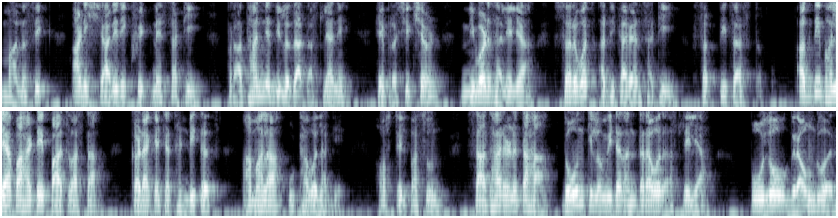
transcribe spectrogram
मानसिक आणि शारीरिक फिटनेससाठी प्राधान्य दिलं जात असल्याने हे प्रशिक्षण निवड झालेल्या सर्वच अधिकाऱ्यांसाठी सक्तीचं असतं. अगदी भल्या पहाटे पाच वाजता कडाक्याच्या थंडीतच आम्हाला उठावं लागे. हॉस्टेलपासून साधारणत दोन किलोमीटर अंतरावर असलेल्या पोलो ग्राउंडवर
